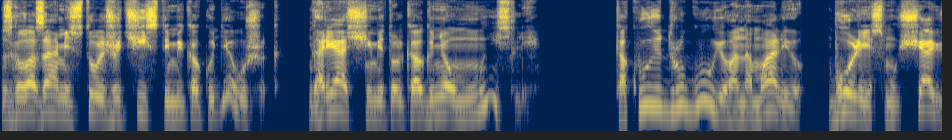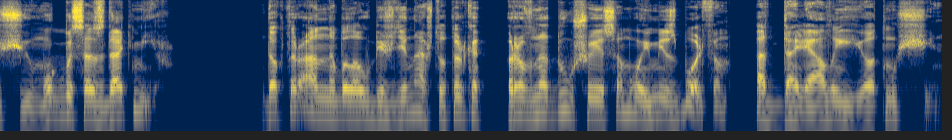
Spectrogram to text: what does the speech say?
с глазами столь же чистыми, как у девушек, горящими только огнем мысли, какую другую аномалию, более смущающую, мог бы создать мир? Доктор Анна была убеждена, что только равнодушие самой мисс Больфем отдаляло ее от мужчин.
